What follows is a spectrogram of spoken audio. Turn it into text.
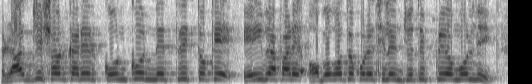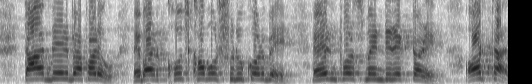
রাজ্য সরকারের কোন কোন নেতৃত্বকে এই ব্যাপারে অবগত করেছিলেন জ্যোতিপ্রিয় মল্লিক, তাদের ব্যাপারেও এবার খোঁজ খবর শুরু করবে এনফোর্সমেন্ট ডিরেক্টরেট। অর্থাৎ,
